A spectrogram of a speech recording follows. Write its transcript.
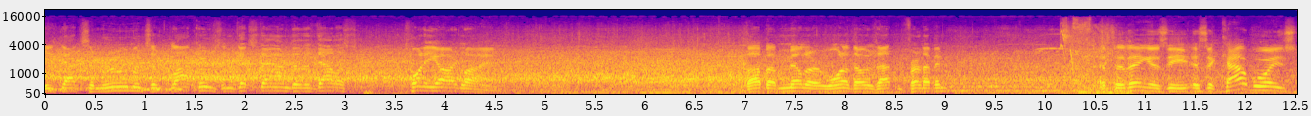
He's got some room and some blockers and gets down to the Dallas 20-yard line. Bubba Miller, one of those out in front of him. That's the thing is the is the Cowboys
